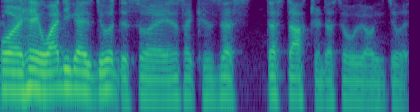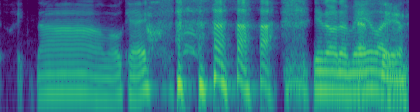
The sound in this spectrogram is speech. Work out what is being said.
Or hey, why do you guys do it this way? And it's like, because that's that's doctrine. That's how we always do it. Like, nah, I'm okay. you know what I mean? That's like,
